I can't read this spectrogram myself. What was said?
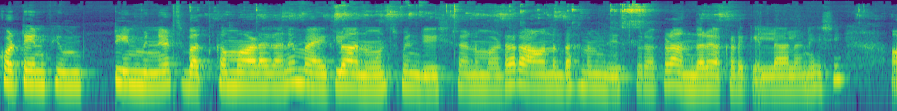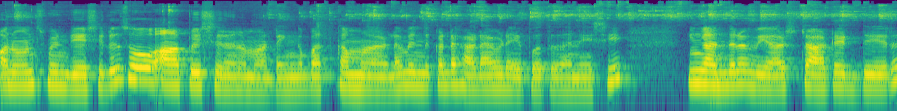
ఒక టెన్ ఫిఫ్టీన్ మినిట్స్ బతుకమ్మ ఆడగానే మైక్లో అనౌన్స్మెంట్ చేశారు అనమాట రావణ దహనం చేస్తారు అక్కడ అందరూ అక్కడికి వెళ్ళాలనేసి అనౌన్స్మెంట్ చేశారు సో ఆపేశారు అనమాట ఇంకా బతుకమ్మ ఆడడం ఎందుకంటే హడావిడి అయిపోతుంది అనేసి ఇంకా అందరం వీఆర్ స్టార్టెడ్ దేర్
